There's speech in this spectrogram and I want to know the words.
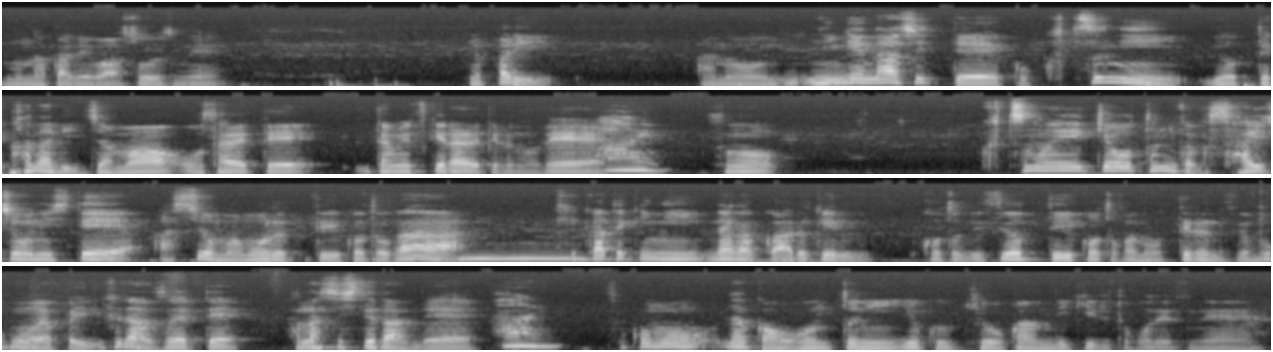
の中では、そうですね。やっぱり、あの、人間の足って、こう、靴によってかなり邪魔をされて、痛めつけられてるので、はい。その、靴の影響をとにかく最小にして、足を守るっていうことが、結果的に長く歩けることですよっていうことが載ってるんですけど、僕もやっぱり普段そうやって話してたんで、はい。そこもなんか本当によく共感できるとこですね。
